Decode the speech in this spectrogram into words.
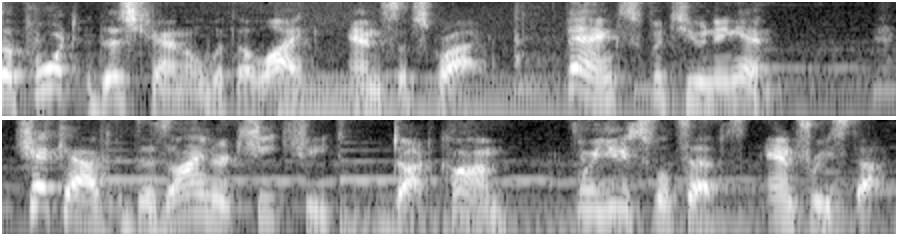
Support this channel with a like and subscribe. Thanks for tuning in. Check out designercheatsheet.com for useful tips and free stuff.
